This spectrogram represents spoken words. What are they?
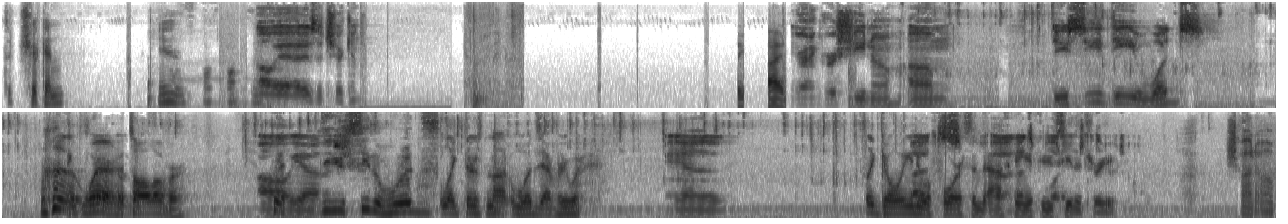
It's a chicken? Yeah. fuck, fuck. Oh yeah, it is a chicken. Died. You're in Grishino. Um, do you see the woods? Where? It's all over. Oh yeah. Do you see the woods? Like there's not woods everywhere. Yeah. It's like going into a forest and uh, asking that's if you bloody see the tree. Shut up.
